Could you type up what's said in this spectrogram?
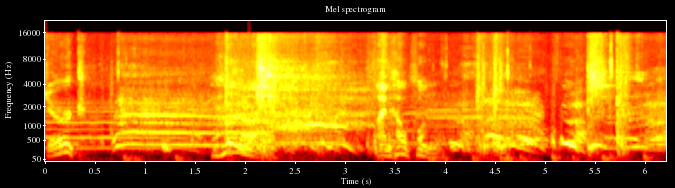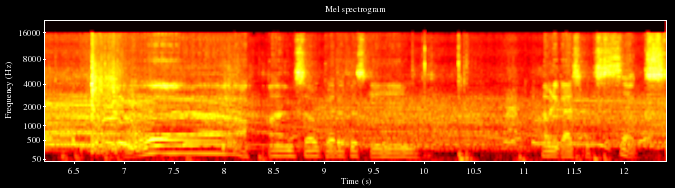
Jerk! Ah, I'm helpful. Yeah, I'm so good at this game. How many guys have six?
